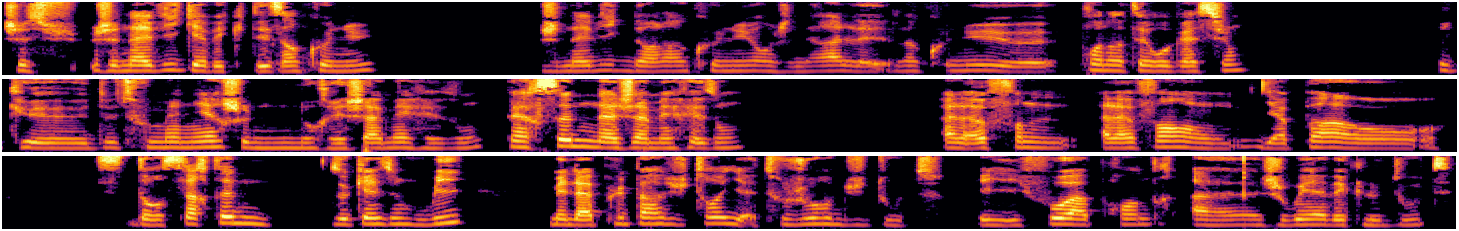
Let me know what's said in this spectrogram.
je, suis, je navigue avec des inconnus. Je navigue dans l'inconnu en général, l'inconnu euh, point d'interrogation et que de toute manière je n'aurai jamais raison. Personne n'a jamais raison. À la fin, à la fin, il n'y a pas dans certaines occasions oui, mais la plupart du temps il y a toujours du doute et il faut apprendre à jouer avec le doute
